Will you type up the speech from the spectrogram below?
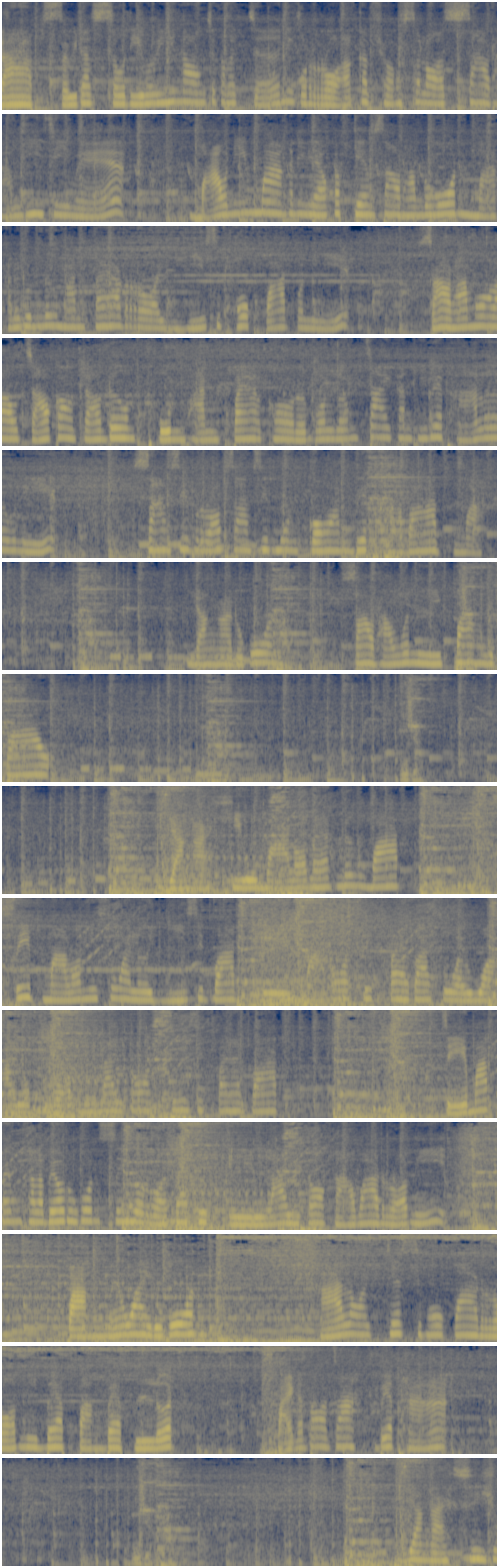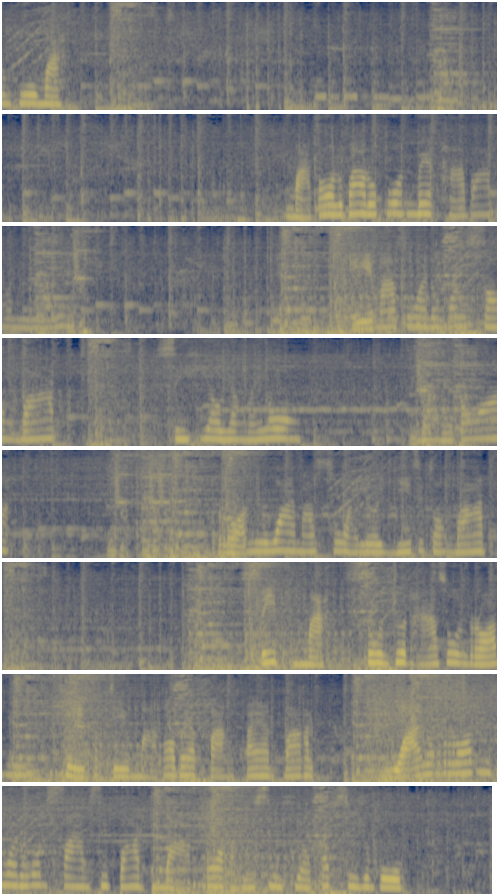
กาบสวัสดีสวัสดีพี่น้องจะกลับมาเจอนี่ก็รอกับช่องสลอดสาวทำพี่จีแหมมาวันนี้มากันอีกแล้วกับเกมสาวทำโดนมากันในดุนหนึ่งพันแปดร้อยยี่สิบหกบาทวันนี้สาวทำของเราเจ้าเก่าเจ้าเดิมทุนพันแปดขอเริ่มต้นเริ่มใจกันที่เบียดหาเลยวันนี้30รอบ30มูลกรเบียดหาบาทมายังไงทุกคน สาวทำวันนี้ปังหรือเปล่ายังไงคิวมารอบแรกหนึ่งบาทสิบมารอบนี้สวยเลย20บาทเกมมาก็18บาทสวยวายลงรอบนี้ไล่ก็48บาทเจมาเต็มคาราเบลทุกคน480เอไล่ต่อกาว่ารอบนี้ ปังไม่ไหวทุกคน 576บาทรอบนี้แบบปังแบบเลิศไปกันต่อจ้าเบียดหายังไงสีชมพูมาหมาโตหรือเปล่าทุกคนเบ็ดหาบ้านวันนี้ เอมาสวยทุกคนสองบาท สีเขียวยังไม่ลง ยังไงต่อร้อนมีว่ายมาสวยเลย 22 บาทสิบมาศูนย์จุดหาศูนย์รอบนี้เคกับเจมหมาต่อแบบปังแปดบาทหวายลงรอบนี้ด้วยทุกคนสามสิบบาทหมาต่อกันที่สีเขียวกับสีชมพู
